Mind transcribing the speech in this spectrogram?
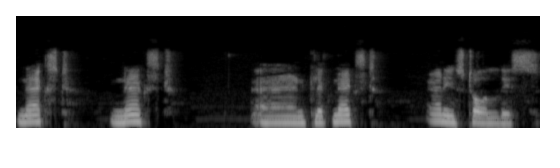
next next and click next and install this.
